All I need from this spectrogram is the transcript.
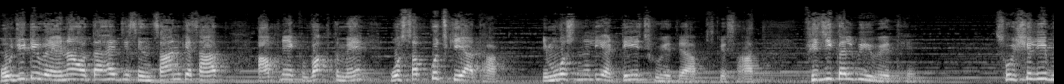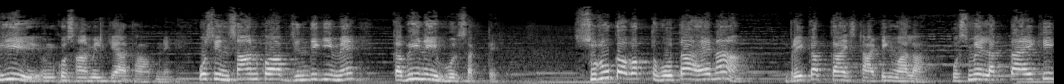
पॉजिटिव रहना होता है, जिस इंसान के साथ आपने एक वक्त में वो सब कुछ किया था इमोशनली अटैच हुए थे आप उसके साथ फ़िज़िकल भी हुए थे सोशली भी उनको शामिल किया था आपने। उस इंसान को आप ज़िंदगी में कभी नहीं भूल सकते। शुरू का वक्त होता है ना ब्रेकअप का स्टार्टिंग वाला, उसमें लगता है कि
